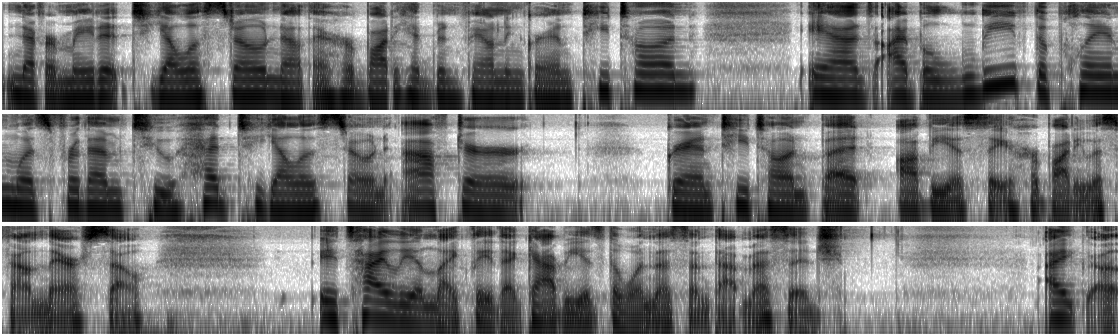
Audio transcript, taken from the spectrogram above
never made it to Yellowstone now that her body had been found in Grand Teton. And I believe the plan was for them to head to Yellowstone after Grand Teton, but obviously her body was found there. So it's highly unlikely that Gabby is the one that sent that message. I uh,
